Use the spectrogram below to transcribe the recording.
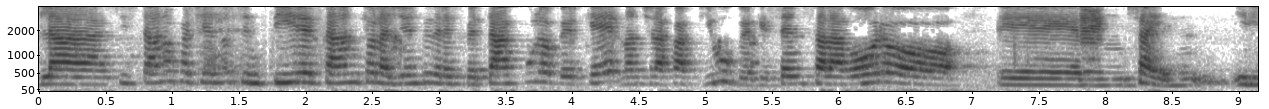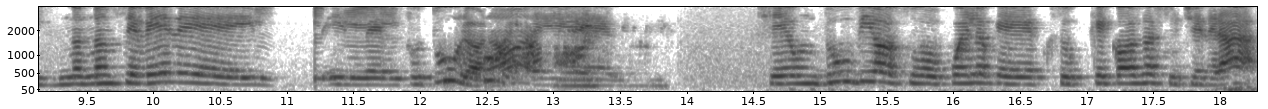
la, si stanno facendo sentire tanto la gente dello spettacolo perché non ce la fa più, perché senza lavoro, eh, sai, il, non, non, si vede il, il, il futuro, no? E, c'è un dubbio su quello che, su che cosa succederà.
